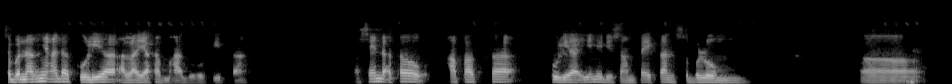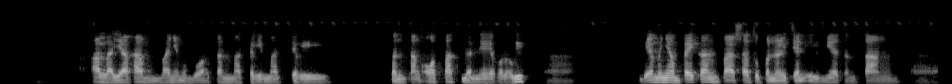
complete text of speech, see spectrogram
Sebenarnya ada kuliah Alayah Mahaguru kita. Saya tidak tahu apakah kuliah ini disampaikan sebelum uh, Alayaham banyak membawakan materi-materi tentang otak dan neurologi. Uh, dia menyampaikan pada satu penelitian ilmiah tentang uh,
